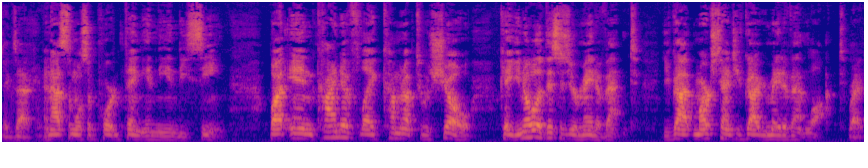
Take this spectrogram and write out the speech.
Exactly. and that's the most important thing in the indie scene. But in kind of like coming up to a show, okay, you know that this is your main event. You've got March 10th, you've got your main event locked. Right.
